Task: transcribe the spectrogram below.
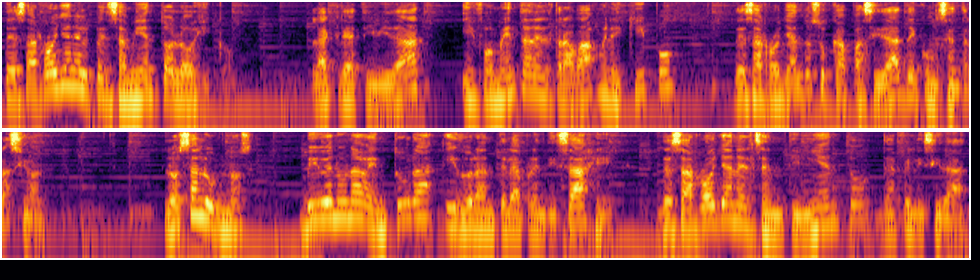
desarrollan el pensamiento lógico, la creatividad y fomentan el trabajo en equipo desarrollando su capacidad de concentración. Los alumnos viven una aventura y durante el aprendizaje desarrollan el sentimiento de felicidad.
